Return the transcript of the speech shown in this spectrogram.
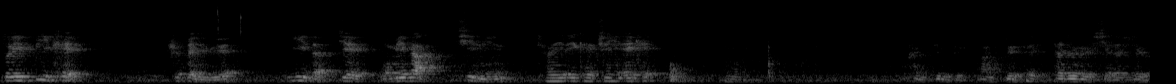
所以 bk 是等于 e 的借欧米伽 t 零乘以 AK，乘以 ak。嗯，看对不对？啊，对，对，他这个写的是这个。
